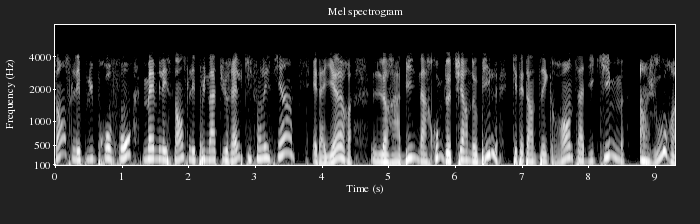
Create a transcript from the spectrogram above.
sens les plus profonds, même les sens les plus naturels qui sont les siens. Et d'ailleurs, le rabbi Nahum de Tchernobyl, qui était un des grands sadikim, un jour,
